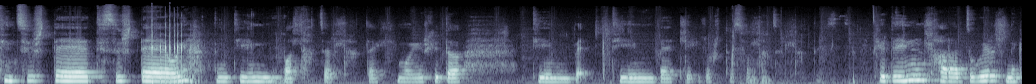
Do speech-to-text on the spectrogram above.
тэнцвэртэй, төсвөртэй, уян хатан тийм болох зорилготой гэх юм уу. Ерөөхдөө тийм тийм байдлыг өөртөө суулгах зорилготой гэсэн. Тэгэхээр энэ нь болохоор зүгээр л нэг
